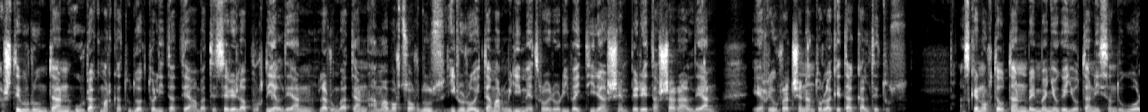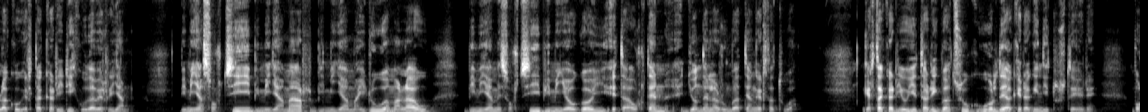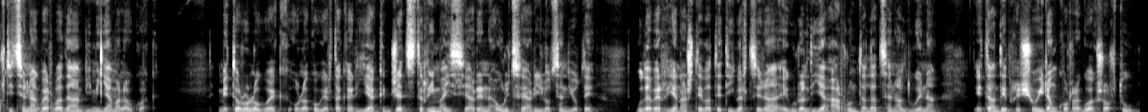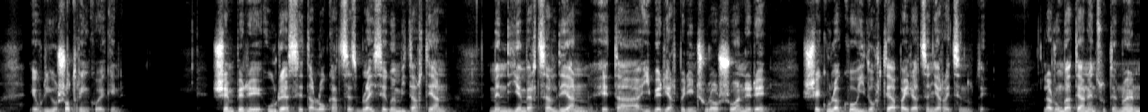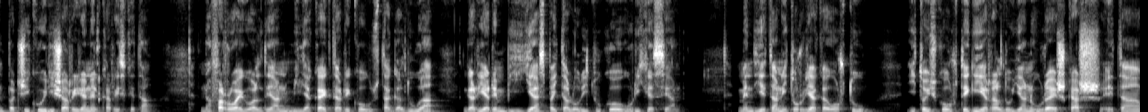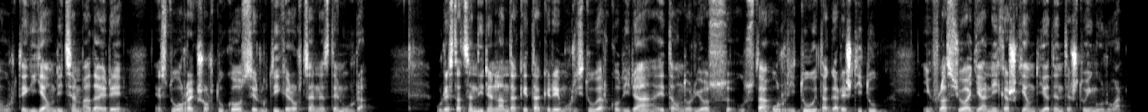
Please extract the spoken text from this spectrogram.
Asteburu untan urak markatu du aktualitatea, batez ere lapurdi aldean, larun batean amabortz orduz, iruro itamar milimetro erori baitira, senpere eta sara aldean, herri urratxen antolaketa kaltetuz. Azken urteotan, behin baino gehiotan izan dugu olako gertakaririk udaberrian. 2000 sortzi, 2000 amar, 2000 amairu, amalau, 2000 mezortzi, 2000 ogoi, eta urten jonden larun batean gertatua. Gertakari hoietarik batzuk uholdeak eragin dituzte ere bortitzenak berbada 2000 malaukoak. Meteorologoek olako gertakariak jetstream aizearen ahultzeari lotzen diote, udaberrian aste batetik bertzera eguraldia arruntaldatzen alduena eta depresio iraunkorragoak sortu euri oso trinkoekin. Senpere urez eta lokatzez blaiz eguen bitartean, mendien bertzaldean eta Iberiar penintzula osoan ere sekulako idortea pairatzen jarraitzen dute. Larun batean entzuten nuen patxiku irisarriren elkarrizketa, Nafarroa egoaldean milaka hektarriko guztak galdua, gariaren bila ezpaita lodituko urik ezean. Mendietan iturriak agortu, itoizko urtegi erraldoian ura eskas eta urtegia onditzen bada ere, ez du horrek sortuko zerutik erortzen ez den ura. Urestatzen diren landaketak ere murriztu beharko dira eta ondorioz usta urritu eta garestitu inflazioa janik askia ondia den testu inguruan.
